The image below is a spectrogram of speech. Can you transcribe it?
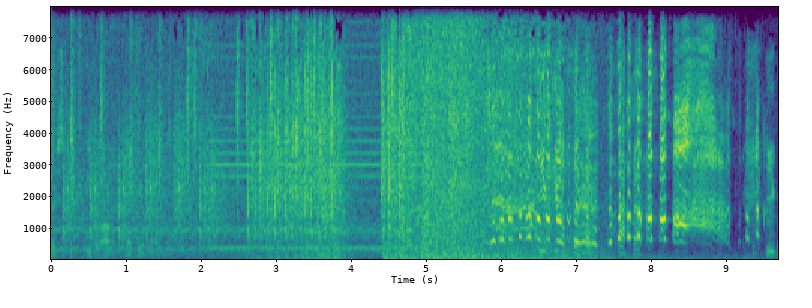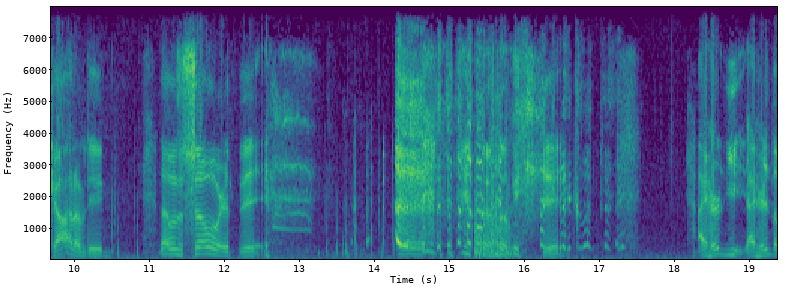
there's people. Oh, yeah, you killed him. you got him, dude. That was so worth it. Holy shit! I heard you. I heard the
